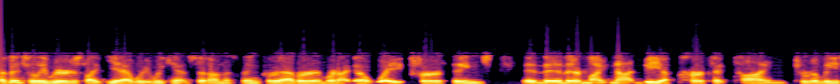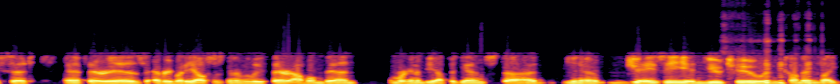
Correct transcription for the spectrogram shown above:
eventually we were just like yeah we, we can't sit on this thing forever and we're not going to wait for things. There, there might not be a perfect time to release it and if there is everybody else is going to release their album then and we're going to be up against uh you know jay-z and u2 and come in like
